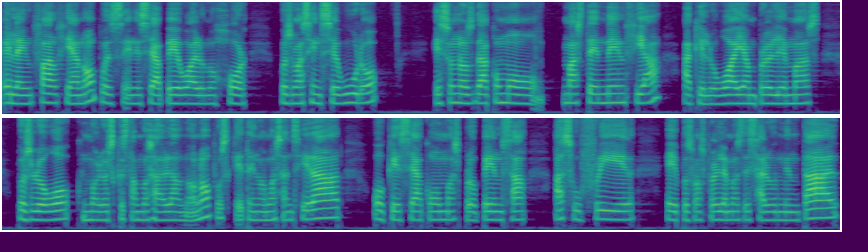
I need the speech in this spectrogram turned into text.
en la infancia, ¿no? Pues en ese apego a lo mejor pues más inseguro, eso nos da como más tendencia a que luego hayan problemas, pues luego como los que estamos hablando, ¿no? Pues que tenga más ansiedad o que sea como más propensa a sufrir eh, pues más problemas de salud mental,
